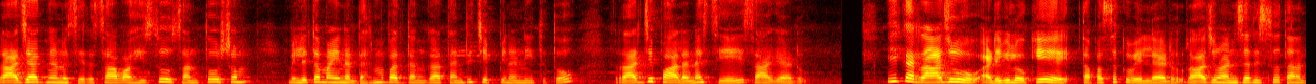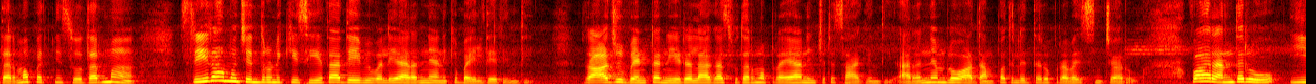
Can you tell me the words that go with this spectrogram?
రాజాజ్ఞను శిరసా వహిస్తూ సంతోషం మిళితమైన ధర్మబద్ధంగా తండ్రి చెప్పిన నీతితో రాజ్యపాలన చేయసాగాడు. ఇక రాజు అడవిలోకి తపస్సుకు వెళ్ళాడు. రాజును అనుసరిస్తూ తన ధర్మపత్ని సుధర్మ శ్రీరామచంద్రునికి సీతాదేవి వలె అరణ్యానికి బయలుదేరింది. రాజు వెంట నీడలాగా సుధర్మ ప్రయాణించుట సాగింది. అరణ్యంలో ఆ దంపతులిద్దరూ ప్రవేశించారు. వారందరూ ఈ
